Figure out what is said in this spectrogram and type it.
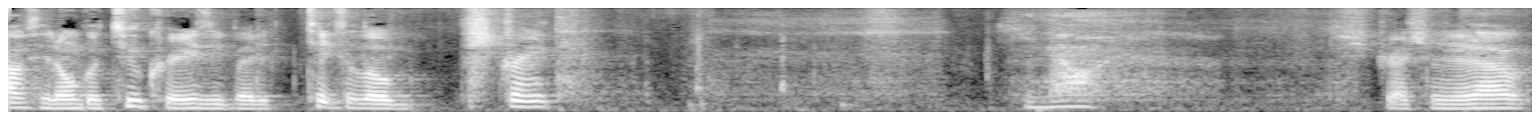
Obviously, don't go too crazy, but it takes a little strength. You know, stretching it out.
